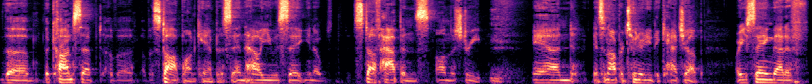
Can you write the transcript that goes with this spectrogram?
the the concept of a of a stop on campus and how you would say, you know, stuff happens on the street and it's an opportunity to catch up. Are you saying that if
